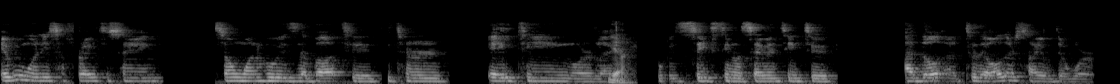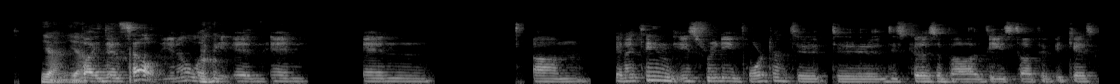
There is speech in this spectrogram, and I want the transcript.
everyone is afraid to saying someone who is about to, to turn 18 or like Yeah. who is 16 or 17 to adult to the other side of the world Yeah. Yeah. by themselves, you know, like and and and um and I think it's really important to to discuss about this topic because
